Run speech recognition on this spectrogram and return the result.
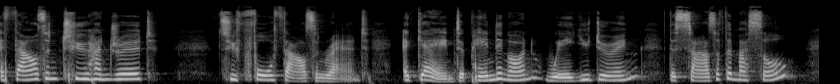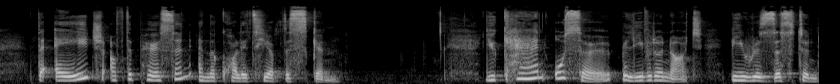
1,200 to 4,000 Rand. Again, depending on where you're doing, the size of the muscle, the age of the person, and the quality of the skin. You can also, believe it or not, be resistant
